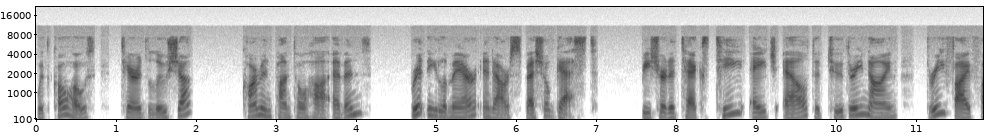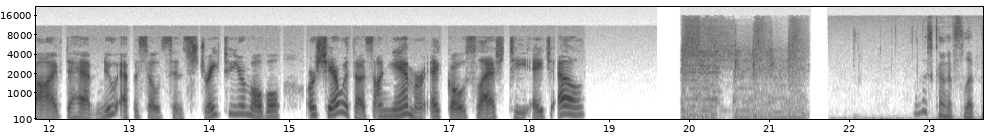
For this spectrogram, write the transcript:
with co-hosts Tara DeLucia, Carmen Pantoja Evans, Brittany Lemaire, and our special guest. Be sure to text THL to 239-355 to have new episodes sent straight to your mobile or share with us on Yammer at go slash THL. Well, let's kind of flip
